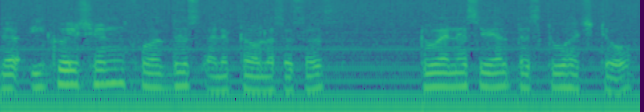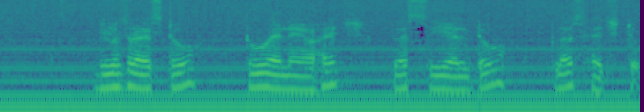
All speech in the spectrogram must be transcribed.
The equation for this electrolysis is 2NaCl plus 2H2 gives rise to 2NaOH plus Cl2 plus H2.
